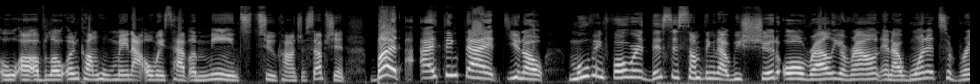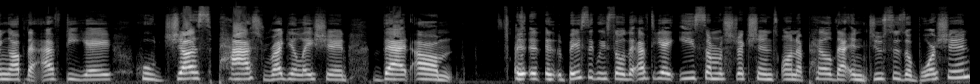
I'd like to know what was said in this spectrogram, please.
uh, of low income who may not always have a means to contraception. But I think that you know moving forward, this is something that we should all rally around. And I wanted to bring up the FDA who just passed regulation that, um, it, it, it basically so the FDA eased some restrictions on a pill that induces abortion,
